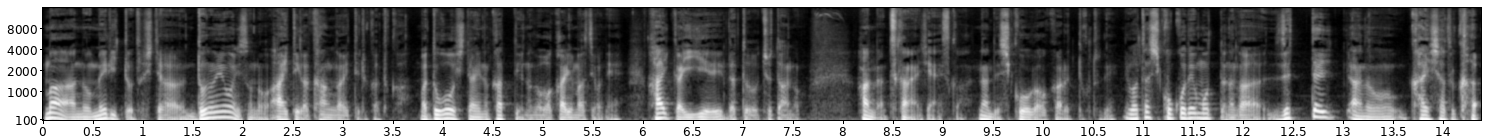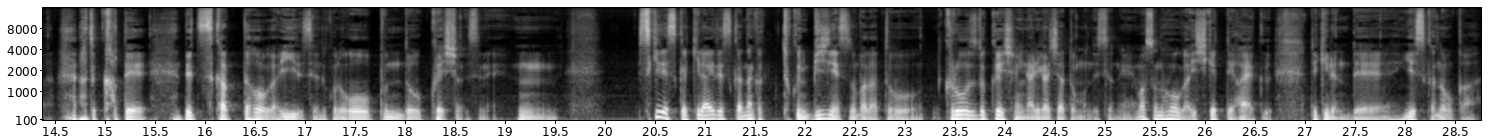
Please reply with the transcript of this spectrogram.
まあ、あの、メリットとしては、どのようにその相手が考えてるかとか、まあ、どうしたいのかっていうのが分かりますよね。はいかいいえだと、ちょっとあの、判断つかないじゃないですか。なんで思考が分かるってことで。で私、ここで思ったのが、絶対、あの、会社とか あと家庭で使った方がいいですよね。このオープンドクエスチョンですね。うん。好きですか嫌いですか？なんか特にビジネスの場だとクローズドクエスチョンになりがちだと思うんですよね。まあその方が意思決定早くできるんで、イエスかノーか。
